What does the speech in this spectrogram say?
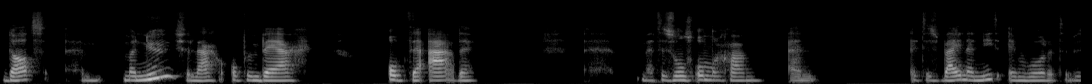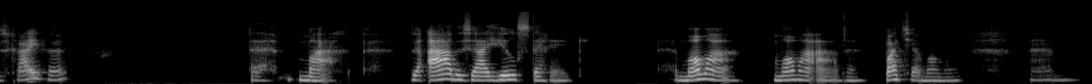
Dat, uh, maar nu, ze lagen op een berg op de aarde uh, met de zonsondergang en het is bijna niet in woorden te beschrijven, ehm, maar eh, de aarde zei heel sterk, eh, mama, mama aarde, patja mama. Um,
